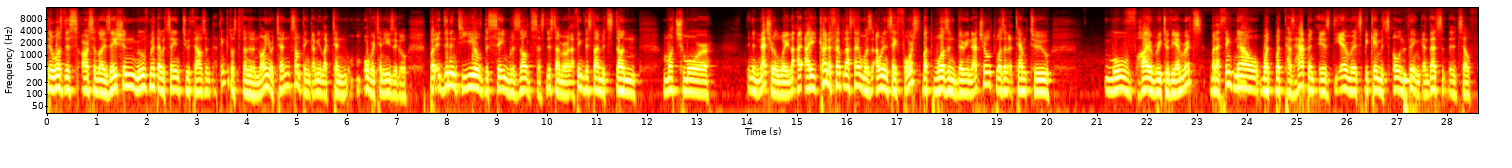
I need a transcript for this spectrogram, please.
there was this Arsenalization movement. I would say in 2000, I think it was 2009 or 10, something. I mean, like 10 over 10 years ago, but it didn't yield the same results as this time around. I think this time it's done much more in a natural way. I, I kind of felt last time was I wouldn't say forced, but wasn't very natural. It was an attempt to move Highbury to the Emirates. But I think now what what has happened is the Emirates became its own thing, and that's itself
